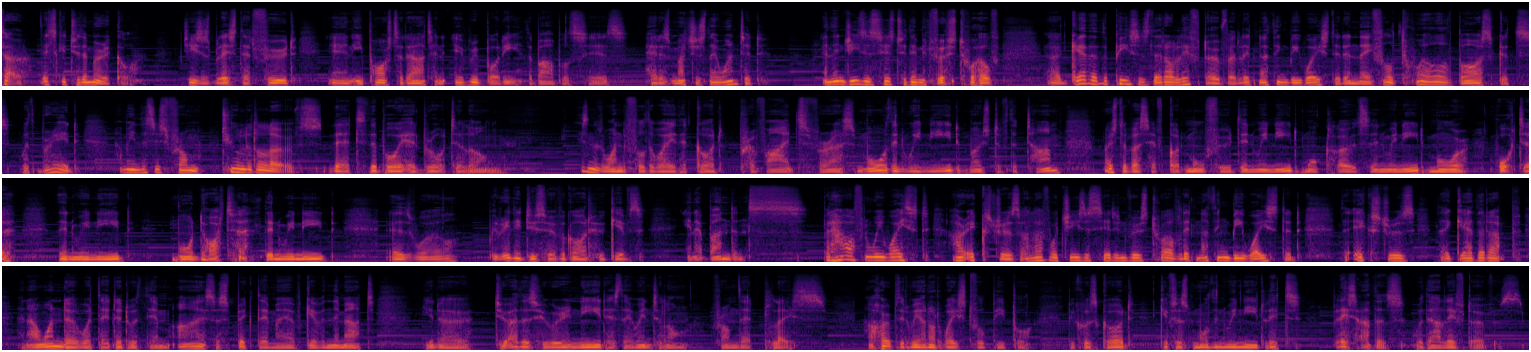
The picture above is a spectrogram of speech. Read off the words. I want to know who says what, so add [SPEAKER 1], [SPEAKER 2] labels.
[SPEAKER 1] So let's get to the miracle. Jesus blessed that food and he passed it out, and everybody, the Bible says, had as much as they wanted. And then Jesus says to them in verse 12, uh, Gather the pieces that are left over, let nothing be wasted. And they filled 12 baskets with bread. I mean, this is from two little loaves that the boy had brought along. Isn't it wonderful the way that God provides for us more than we need most of the time? Most of us have got more food than we need, more clothes than we need, more water than we need, more data than we need as well. We really do serve a God who gives in abundance. But how often we waste our extras. I love what Jesus said in verse 12 let nothing be wasted. The extras they gathered up, and I wonder what they did with them. I suspect they may have given them out, you know, to others who were in need as they went along from that place. I hope that we are not wasteful people because God gives us more than we need. Let's bless others with our leftovers.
